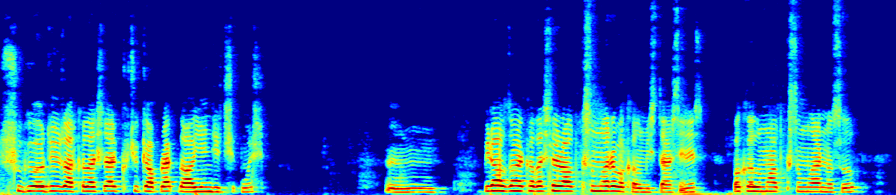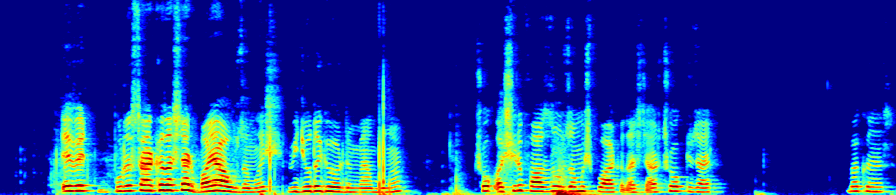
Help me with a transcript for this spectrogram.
Şu gördüğünüz arkadaşlar küçük yaprak daha yeni çıkmış. Hmm, Biraz da arkadaşlar alt kısımlara bakalım isterseniz. Bakalım alt kısımlar nasıl. Evet burası arkadaşlar bayağı uzamış. Videoda gördüm ben bunu. Çok aşırı fazla uzamış bu arkadaşlar. Çok güzel. Bakınız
